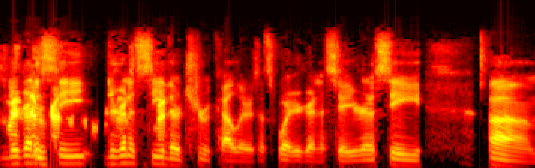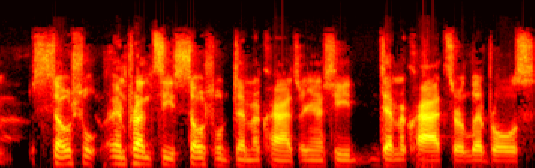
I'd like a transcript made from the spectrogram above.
You're, you're gonna see, you're gonna see their true colors. That's what you're gonna see. You're gonna see um, social, in parentheses, social Democrats. Or you're gonna see Democrats or liberals,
